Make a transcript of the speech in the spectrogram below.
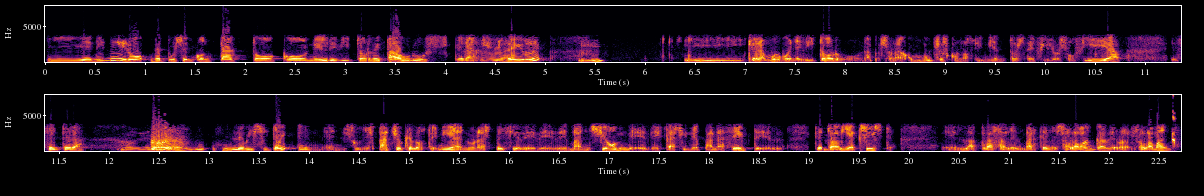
y en enero me puse en contacto con el editor de Taurus, que era Jesús Aguirre, y que era muy buen editor, una persona con muchos conocimientos de filosofía, etcétera. Le visité en, su despacho, que lo tenía en una especie de, mansión, de, casi de palacete, que todavía existe, en la plaza del Marqués de Salamanca, de Salamanca.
